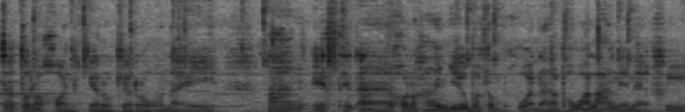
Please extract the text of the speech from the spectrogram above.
เจ้าตัวละครเกโรเกโรในร่าง SSR ค่อนข้างเยอะพอสมควรนะครับ เพราะว่าร่างนี้เนี่ยคือ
